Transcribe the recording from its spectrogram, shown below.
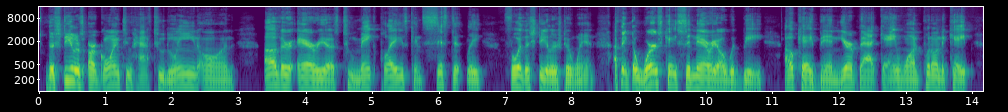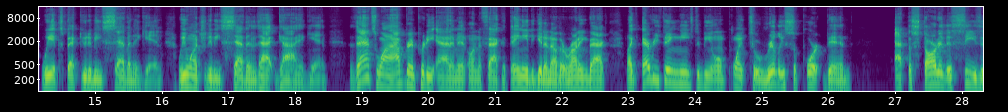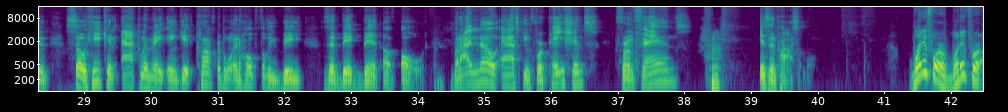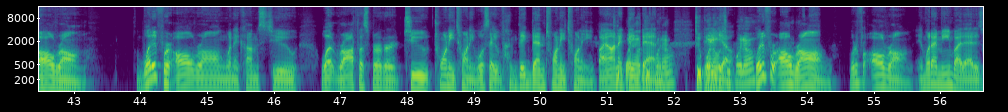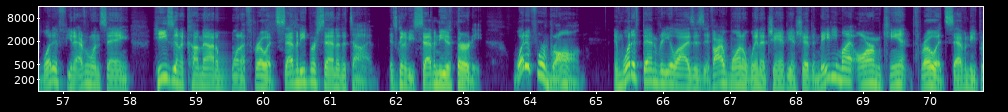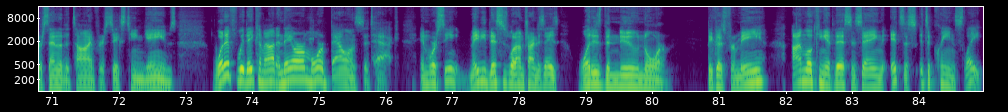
the Steelers are going to have to lean on other areas to make plays consistently for the Steelers to win. I think the worst case scenario would be okay, Ben, you're back game one, put on the cape. We expect you to be seven again. We want you to be seven, that guy again. That's why I've been pretty adamant on the fact that they need to get another running back. Like everything needs to be on point to really support Ben at the start of this season so he can acclimate and get comfortable and hopefully be the Big Ben of old. But I know asking for patience from fans is impossible. What if we're what if we're all wrong? What if we're all wrong when it comes to what Roethlisberger to 2020? We'll say Big Ben 2020, Bionic 2.0, Big Ben 2.0, 2.0, 2.0. What if we're all wrong? What if we're all wrong? And what I mean by that is, what if you know everyone's saying he's going to come out and want to throw it 70% of the time? It's going to be 70 to 30. What if we're wrong? And what if Ben realizes if I want to win a championship and maybe my arm can't throw it 70% of the time for 16 games? What if they come out and they are a more balanced attack? And we're seeing maybe this is what I'm trying to say is what is the new norm? Because for me, I'm looking at this and saying it's a it's a clean slate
